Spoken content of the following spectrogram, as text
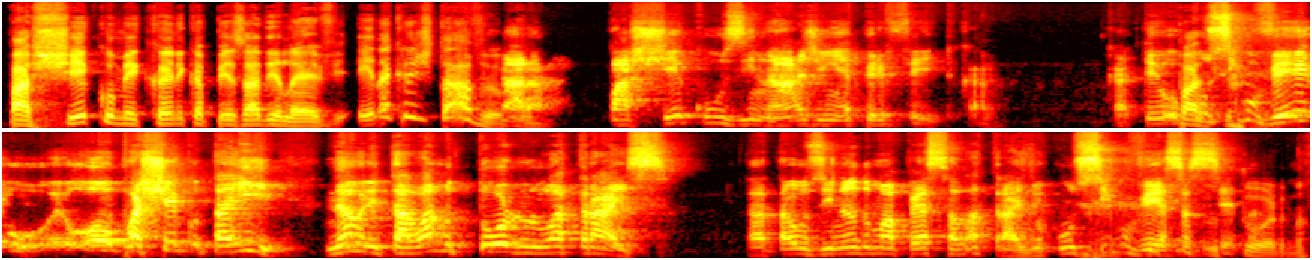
Pacheco Mecânica Pesada e Leve. É inacreditável. Cara, Pacheco Usinagem é perfeito, cara. Eu consigo ver. O, o Pacheco tá aí? Não, ele tá lá no torno, lá atrás. Tá, tá usinando uma peça lá atrás. Eu consigo ver essa cena. torno.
